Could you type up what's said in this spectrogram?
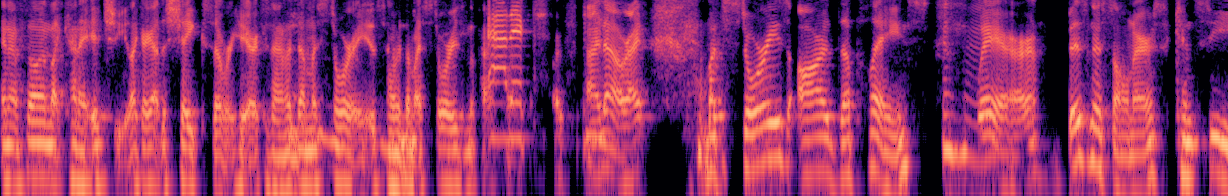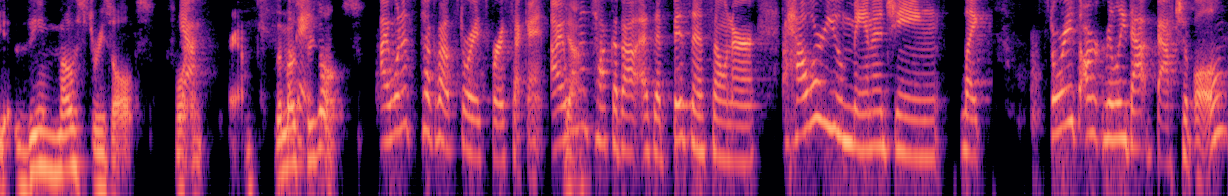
And I'm feeling like kind of itchy. Like I got the shakes over here because I haven't done my stories. I haven't done my stories in the past. Addict. I know, right? But stories are the place Mhm. where business owners can see the most results for Yeah. Instagram. The most Okay. results. I want to talk about stories for a second. I Yeah. want to talk about as a business owner, how are you managing like stories aren't really that batchable.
